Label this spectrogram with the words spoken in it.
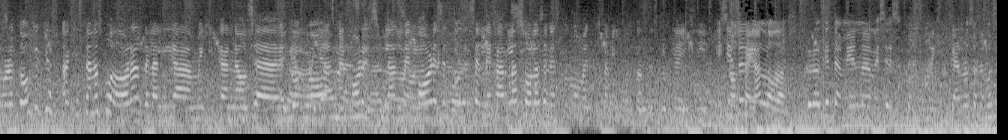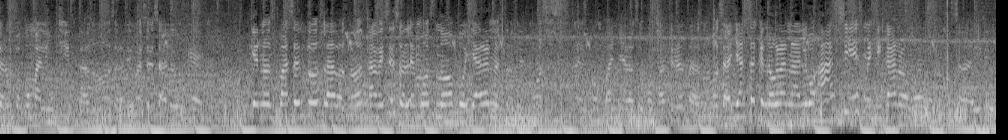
Sobre todo que aquí están las jugadoras de la liga mexicana, o sea, que las mejores. Las mejores, entonces el dejarlas solas en estos momentos tan importantes creo que ahí sí y nos pega a todas. Creo que también a veces como mexicanos solemos ser un poco malinchistas, ¿no? O sea, digo, eso es algo que, que nos pasa en todos lados, ¿no? A veces solemos no apoyar a nuestros compañeros o compatriotas, ¿no? O sea, ya hasta que logran algo, ah, sí, es mexicano, bueno, o sea, digo,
